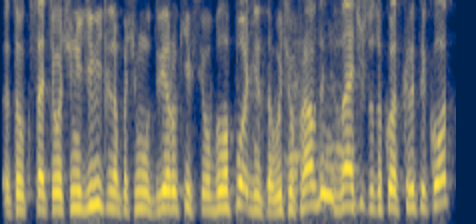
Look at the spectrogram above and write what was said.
Это, кстати, очень удивительно, почему две руки всего было поднято. Вы что, правда не знаете, что такое открытый код?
